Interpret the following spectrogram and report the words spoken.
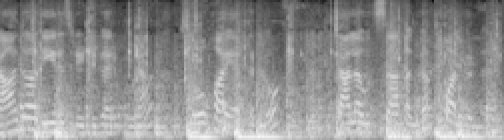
రాధా ధీరజ్ రెడ్డి గారు కూడా శోభాయాత్రలో చాలా ఉత్సాహంగా పాల్గొన్నారు.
